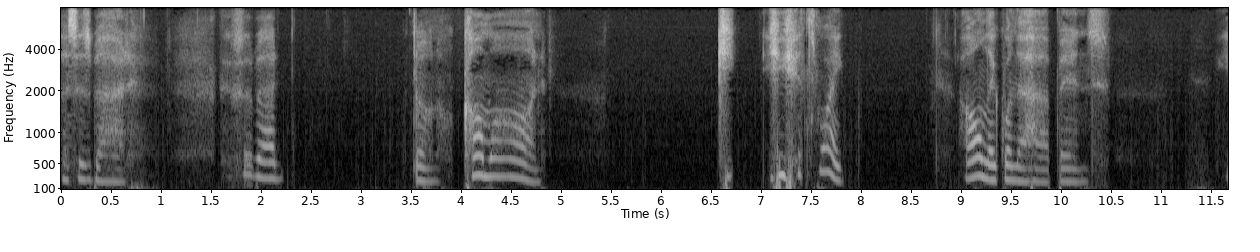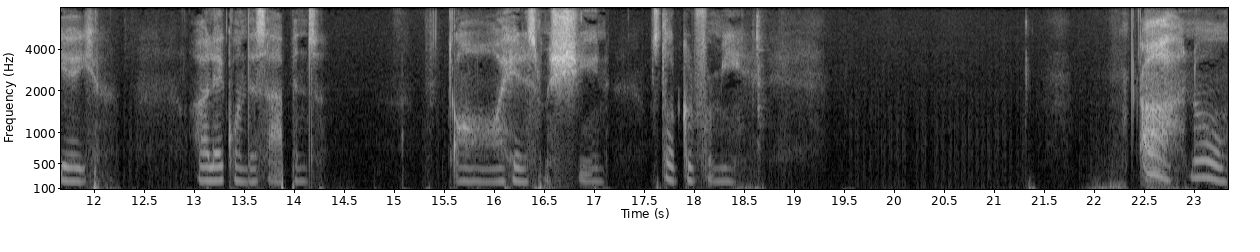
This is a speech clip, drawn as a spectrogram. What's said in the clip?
This is bad. This is bad. Oh no, come on. He, he hits my. I don't like when that happens. Yay. I like when this happens. Oh, I hit his machine. Still good for me. Ah, no.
